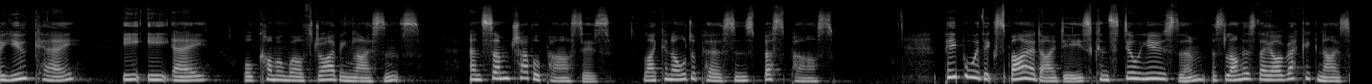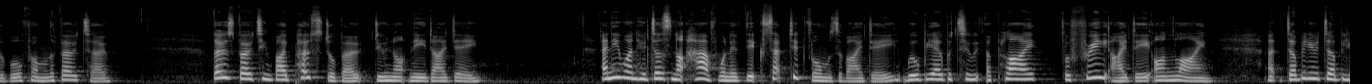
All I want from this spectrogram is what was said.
a UK, EEA, or Commonwealth driving licence, and some travel passes, like an older person's bus pass. People with expired IDs can still use them as long as they are recognisable from the photo. Those voting by postal vote do not need ID. Anyone who does not have one of the accepted forms of ID will be able to apply for free ID online at www.gov.uk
